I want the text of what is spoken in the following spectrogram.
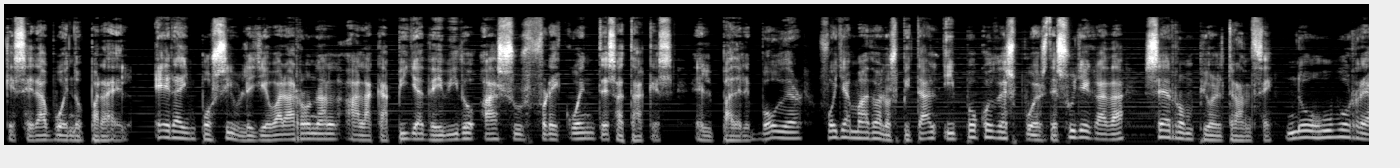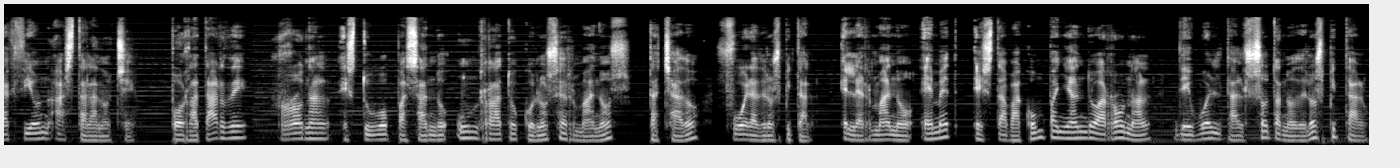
que será bueno para él. Era imposible llevar a Ronald a la capilla debido a sus frecuentes ataques. El padre Bowder fue llamado al hospital y poco después de su llegada se rompió el trance. No hubo reacción hasta la noche. Por la tarde, Ronald estuvo pasando un rato con los hermanos, tachado, fuera del hospital. El hermano Emmet estaba acompañando a Ronald de vuelta al sótano del hospital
